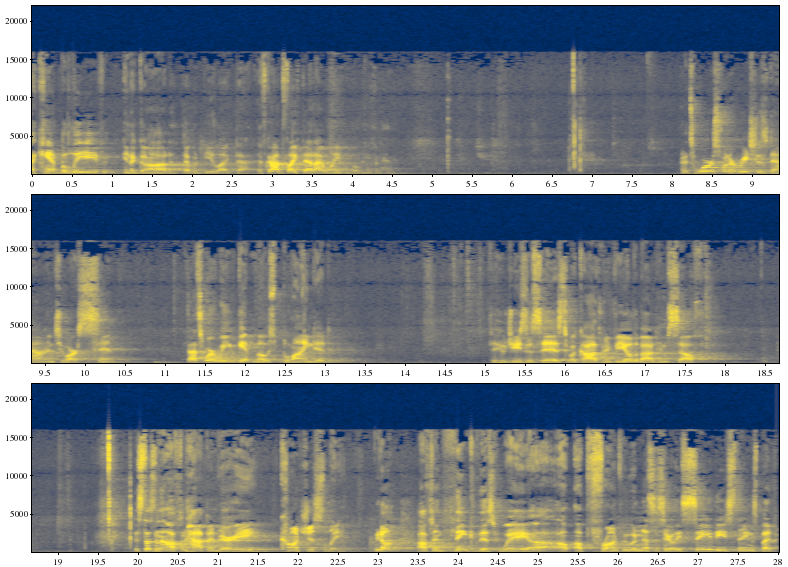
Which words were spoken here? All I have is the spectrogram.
I can't believe in a God that would be like that. If God's like that, I won't even believe in him. And it's worse when it reaches down into our sin. That's where we get most blinded to who Jesus is, to what God's revealed about himself. This doesn't often happen very consciously. We don't often think this way uh, up front. We wouldn't necessarily say these things, but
